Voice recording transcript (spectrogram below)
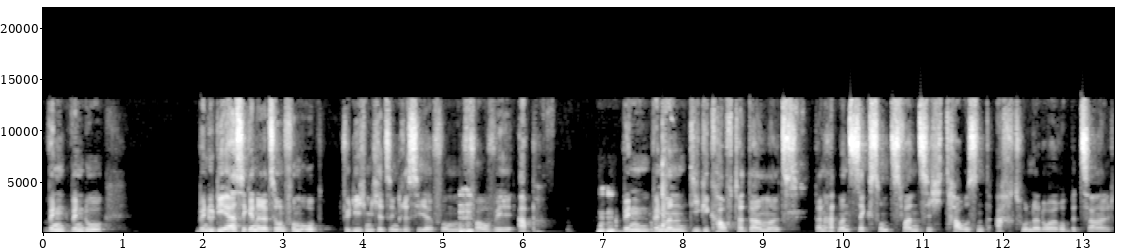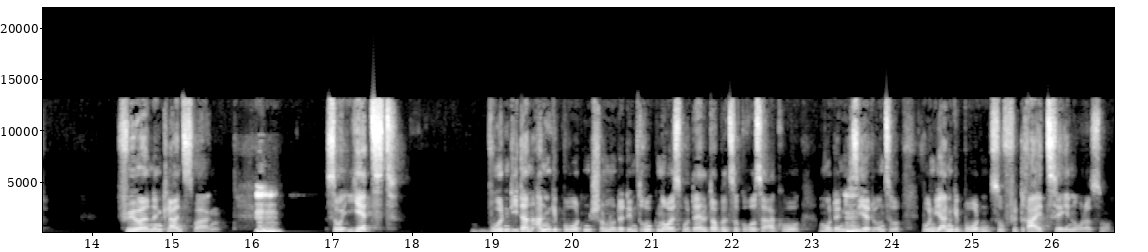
Wenn, wenn du, wenn du die erste Generation vom Ob, für die ich mich jetzt interessiere, vom mhm. VW ab, mhm. wenn, wenn man die gekauft hat damals, dann hat man 26.800 Euro bezahlt für einen Kleinstwagen. Mhm. So jetzt wurden die dann angeboten, schon unter dem Druck, neues Modell, doppelt so großer Akku, modernisiert mhm. und so, wurden die angeboten so für 13 oder so.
